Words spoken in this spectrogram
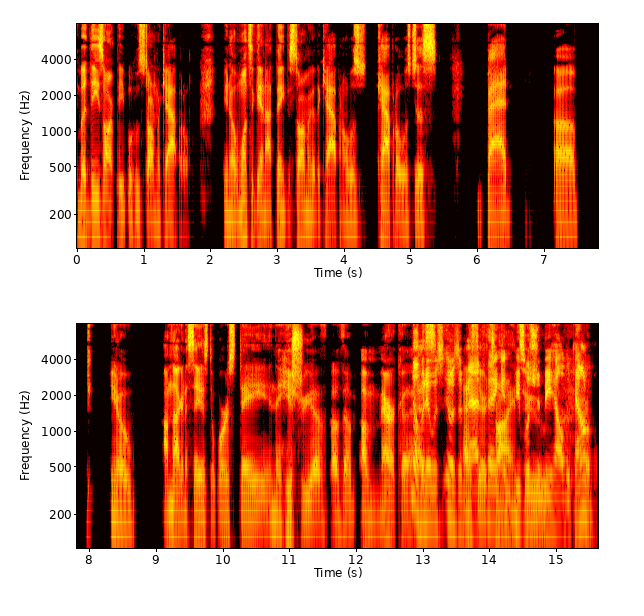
But these aren't people who stormed the Capitol. You know, once again, I think the storming of the Capitol was Capitol was just bad. Uh, you know, I'm not going to say it's the worst day in the history of of the of America. No, but it was it was a bad thing, and people should be held accountable.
